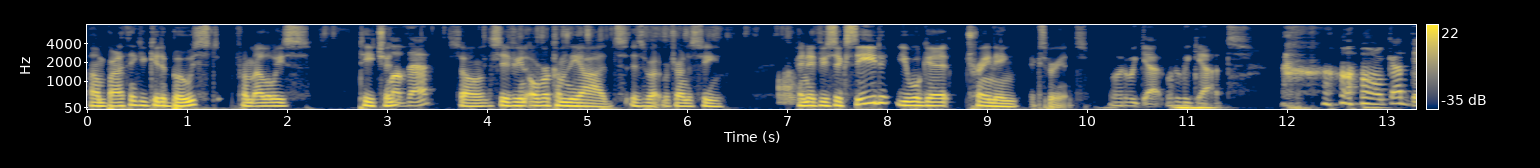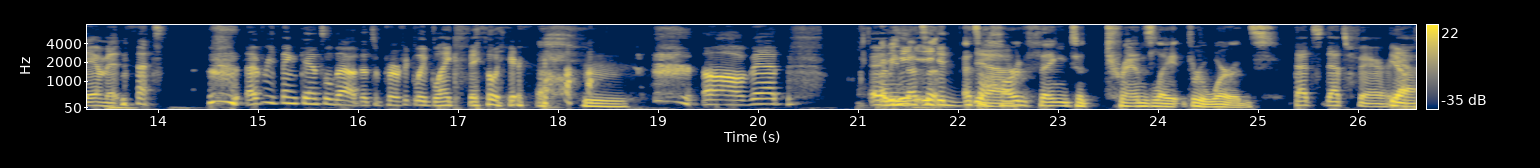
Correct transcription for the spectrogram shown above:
Um, but I think you get a boost from Eloise teaching. Love that. So let's see if you can overcome the odds. Is what we're trying to see. And if you succeed, you will get training experience. What do we get? What do we get? oh god damn it. That's everything canceled out. That's a perfectly blank failure. Hmm. oh man. I uh, mean, He- that's, he a, could- that's yeah. a hard thing to translate through words. That's that's fair. Yeah. Yeah.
